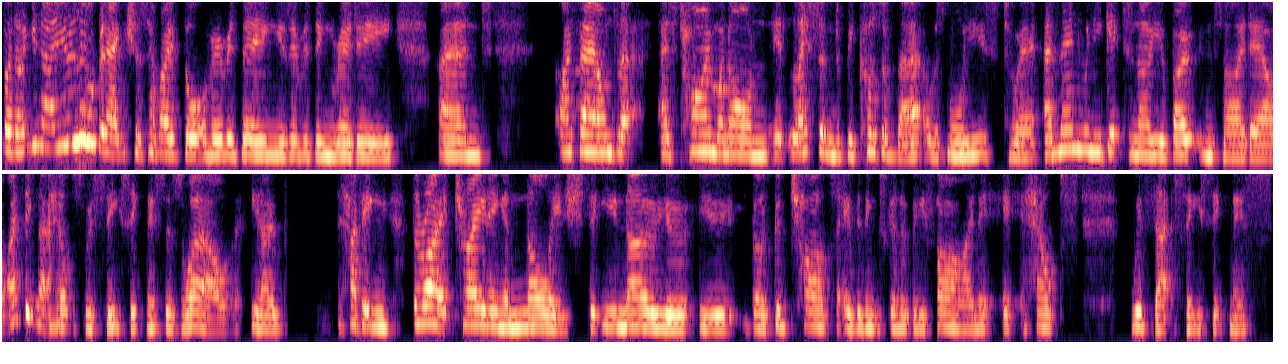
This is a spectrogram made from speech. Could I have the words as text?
but uh, you know, you're a little bit anxious. Have I thought of everything? Is everything ready? And I found that as time went on, it lessened because of that. I was more used to it. And then when you get to know your boat inside out, I think that helps with seasickness as well. You know, having the right training and knowledge that you know you you got a good chance that everything's going to be fine it, it helps with that seasickness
